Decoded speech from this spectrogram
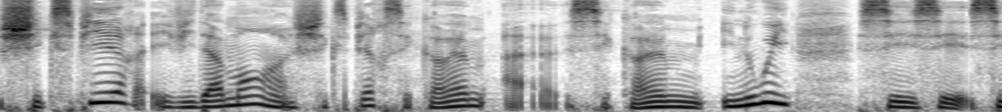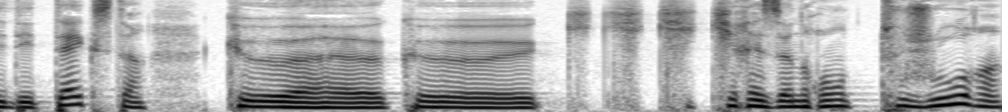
Shakespeare, évidemment, Shakespeare, c'est quand même, c'est quand même inouï. C'est des textes que, euh, que, qui, qui- qui résonneront toujours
